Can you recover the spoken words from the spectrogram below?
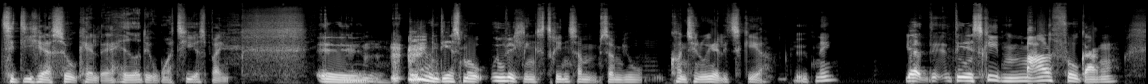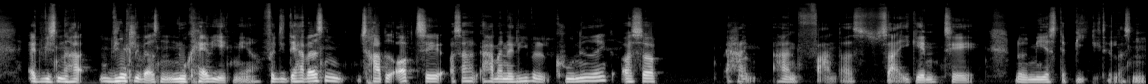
til de her såkaldte, jeg hader det ord, tierspring. Øh, mm. de her små udviklingstrin, som, som jo kontinuerligt sker løbende. Ikke? Ja, det, det er sket meget få gange, at vi sådan har virkelig været sådan, nu kan vi ikke mere. Fordi det har været sådan trappet op til, og så har man alligevel kunnet, ikke? og så har han, har han forandret sig igen til noget mere stabilt, eller sådan.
